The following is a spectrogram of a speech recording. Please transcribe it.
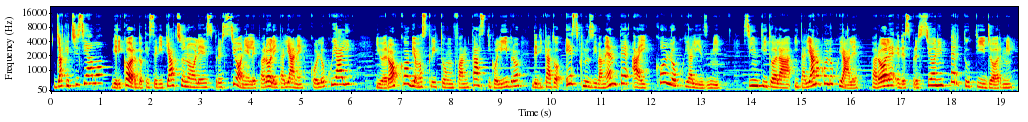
Già che ci siamo, vi ricordo che se vi piacciono le espressioni e le parole italiane colloquiali, io e Rocco abbiamo scritto un fantastico libro dedicato esclusivamente ai colloquialismi. Si intitola Italiano colloquiale, parole ed espressioni per tutti i giorni.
